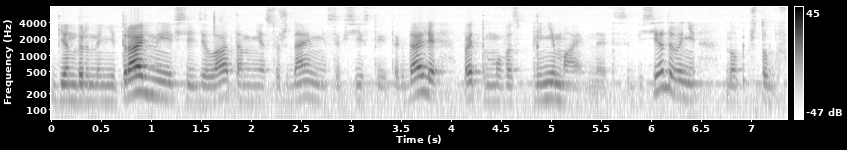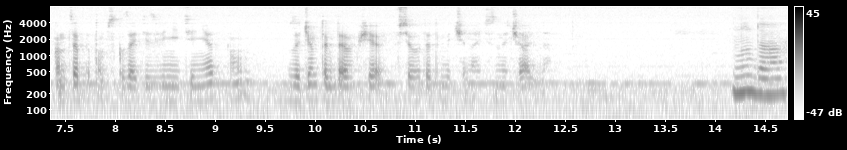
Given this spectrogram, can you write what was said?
гендерно-нейтральные, все дела, там не осуждаем, не сексисты и так далее, поэтому мы вас принимаем на это собеседование, но чтобы в конце потом сказать, извините, нет, ну, зачем тогда вообще все вот это начинать изначально? Ну да.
